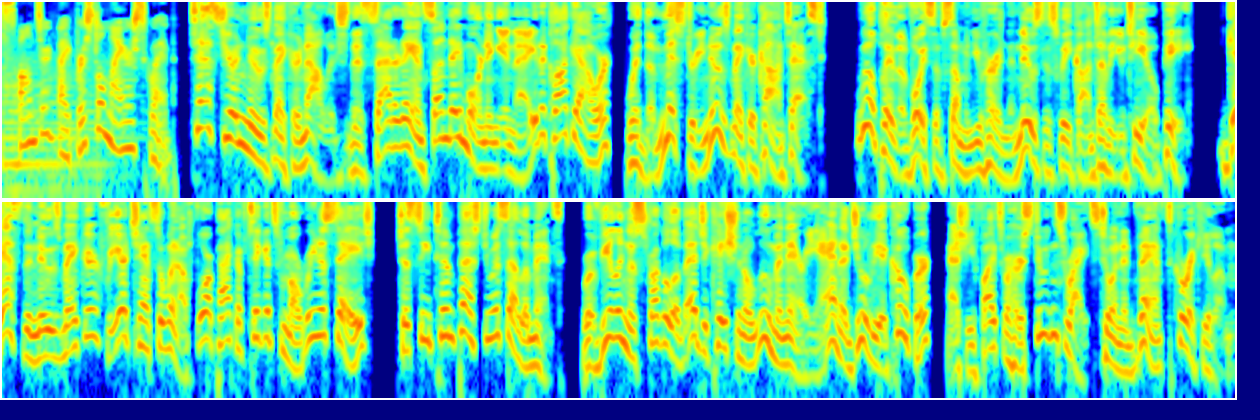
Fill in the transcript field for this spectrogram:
Sponsored by Bristol Myers Squibb. Test your newsmaker knowledge this Saturday and Sunday morning in the 8 o'clock hour with the Mystery Newsmaker Contest. We'll play the voice of someone you've heard in the news this week on WTOP. Guess the newsmaker for your chance to win a four pack of tickets from Arena Stage to see Tempestuous Elements, revealing the struggle of educational luminary Anna Julia Cooper as she fights for her students' rights to an advanced curriculum.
